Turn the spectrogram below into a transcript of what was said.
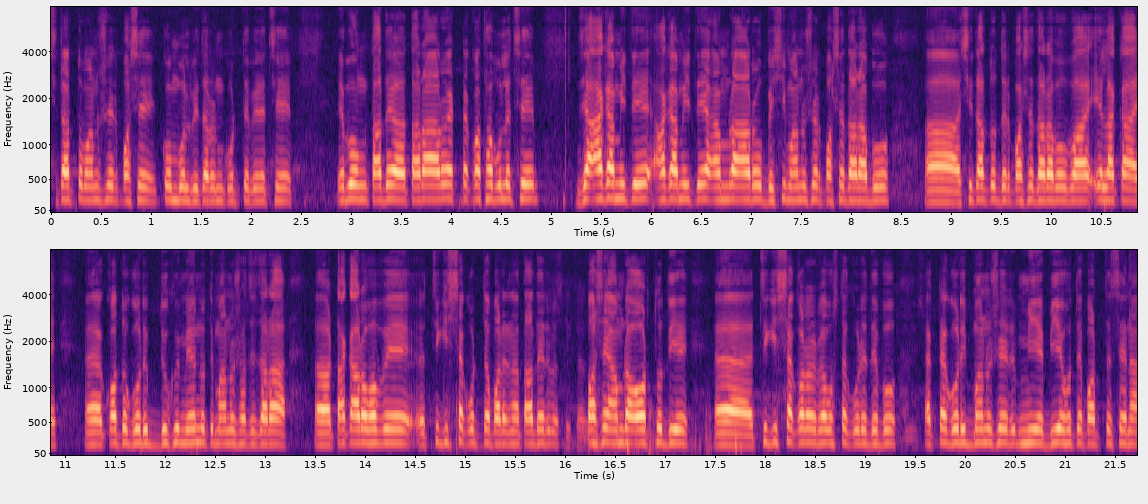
শীতার্থ মানুষের পাশে কম্বল বিতরণ করতে পেরেছে। এবং তাদের তারা আরও একটা কথা বলেছে যে আগামীতে আগামীতে আমরা আরও বেশি মানুষের পাশে দাঁড়াবো আহ, শীতার্তদের পাশে দাঁড়াবো বা এলাকায় কত গরিব দুঃখী মেহনতি মানুষ আছে যারা টাকার অভাবে চিকিৎসা করতে পারে না তাদের পাশে আমরা অর্থ দিয়ে চিকিৎসা করার ব্যবস্থা করে দেব। একটা গরিব মানুষের মেয়ে বিয়ে হতে পারতেছে না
